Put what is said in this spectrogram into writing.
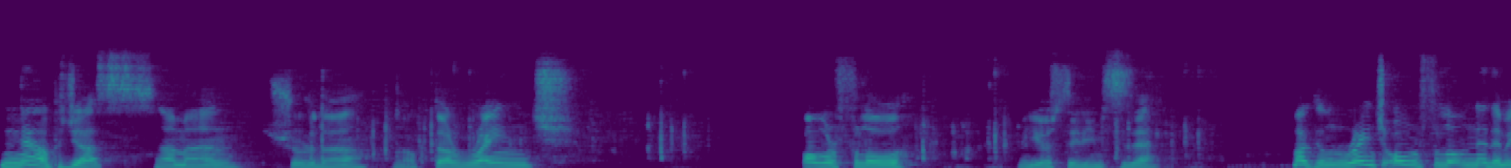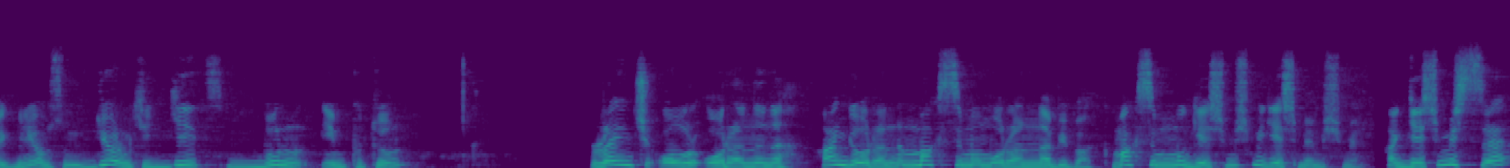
Ne yapacağız? Hemen şurada nokta range overflow'u göstereyim size. Bakın range overflow ne demek biliyor musun? Diyorum ki git bu input'un range over oranını hangi oranını maksimum oranına bir bak. Maksimumu geçmiş mi geçmemiş mi? Ha geçmişse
